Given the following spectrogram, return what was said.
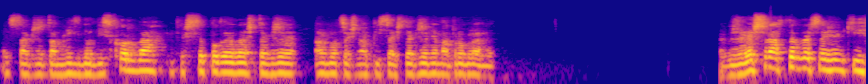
Jest także tam link do Discorda, jak chcę pogadać, także albo coś napisać, także nie ma problemu. Także jeszcze raz serdeczne dzięki.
